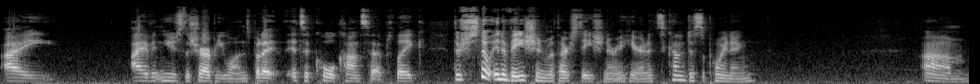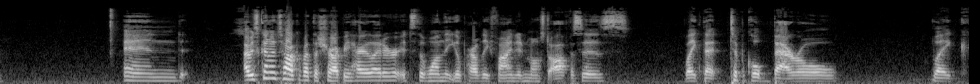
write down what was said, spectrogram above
I I haven't used the Sharpie ones, but I, it's a cool concept. Like there's just no innovation with our stationery here, and it's kind of disappointing. Um, and I was going to talk about the Sharpie highlighter. It's the one that you'll probably find in most offices, like that typical barrel, like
